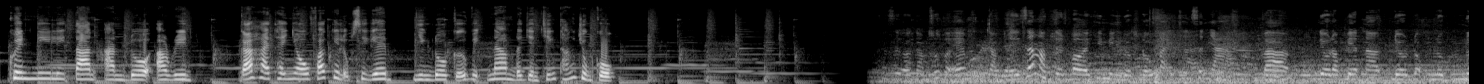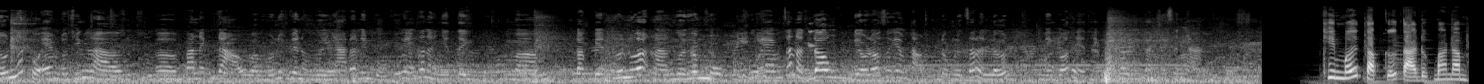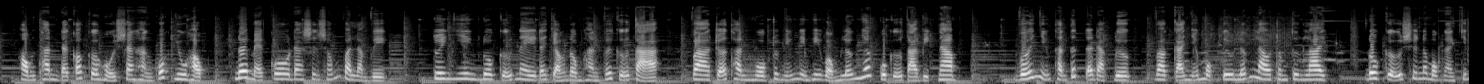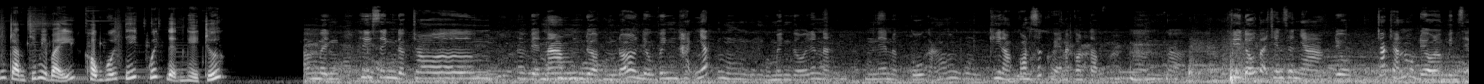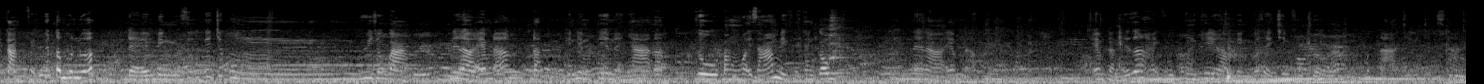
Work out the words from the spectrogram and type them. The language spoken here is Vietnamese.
Quinilitan Ando Arin. Cả hai thay nhau phá kỷ lục SEA Games, nhưng đô cử Việt Nam đã giành chiến thắng chung cuộc. Vời khi mình được đấu lại trên sân nhà và điều đặc biệt là điều động lực lớn nhất của em đó chính là uh, ban lãnh đạo và huấn luyện viên và người nhà đã lên cổ vũ em rất là nhiệt tình mà đặc biệt hơn nữa là người hâm mộ của em rất là đông điều đó giúp em tạo động lực rất là lớn mình có thể thành công tại trên sân nhà khi mới tập cử tạ được 3 năm, Hồng Thanh đã có cơ hội sang Hàn Quốc du học, nơi mẹ cô đang sinh sống và làm việc. Tuy nhiên, đô cử này đã chọn đồng hành với cử tạ và trở thành một trong những niềm hy vọng lớn nhất của cử tạ Việt Nam. Với những thành tích đã đạt được và cả những mục tiêu lớn lao trong tương lai, đô cử sinh năm 1997 không hối tiếc quyết định ngày trước. Mình hy sinh được cho Việt Nam được đó là điều vinh hạnh nhất của mình rồi nên là nên là cố gắng khi nào còn sức khỏe là còn tập. Khi đấu tại trên sân nhà, điều chắc chắn một điều là mình sẽ càng phải quyết tâm hơn nữa để mình giữ cái chức huy chương vàng nên là em đã đặt cái niềm tin ở nhà là dù bằng mọi giá mình phải thành công nên là em đã em cảm thấy rất là hạnh phúc khi là mình có thể chinh phục được mức tạ trên trận sàn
